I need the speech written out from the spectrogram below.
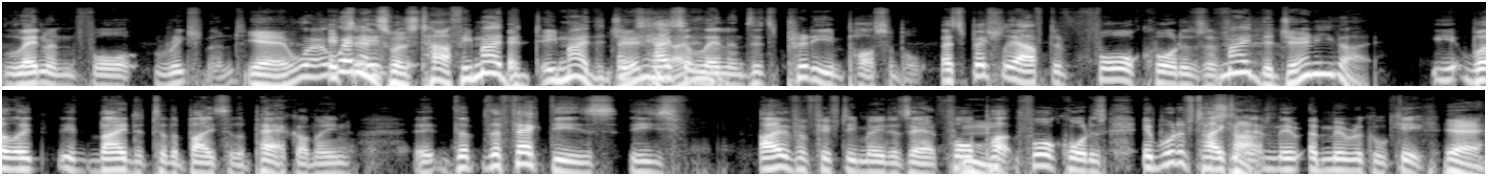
Lennon for Richmond, yeah, well, it's- Lennon's was tough. He made the he made the journey. in the case though, of? Lennon's, it's pretty impossible, especially after four quarters of made the journey though. Well, it, it made it to the base of the pack. I mean, it, the the fact is he's over 50 metres out, four hmm. pu- four quarters. It would have taken a, mi- a miracle kick. Yeah,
